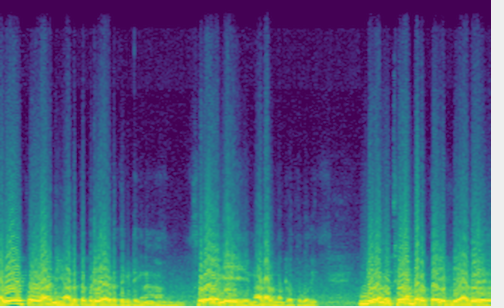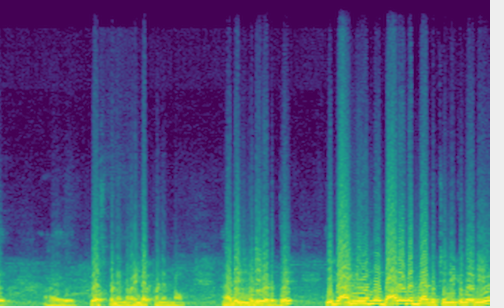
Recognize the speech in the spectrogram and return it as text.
அதே போல் நீங்கள் அடுத்தபடியாக எடுத்துக்கிட்டிங்கன்னா சிவகங்கை நாடாளுமன்ற தொகுதி. இங்கே வந்து சிதம்பரத்தை எப்படியாவது க்ளோஸ் பண்ணிடணும் வைண்ட் அப் பண்ணிடணும் அப்படின்னு முடிவெடுத்து இப்போ அங்கே வந்து பாரதிய ஜனதா கட்சி நிற்கிறதையோ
